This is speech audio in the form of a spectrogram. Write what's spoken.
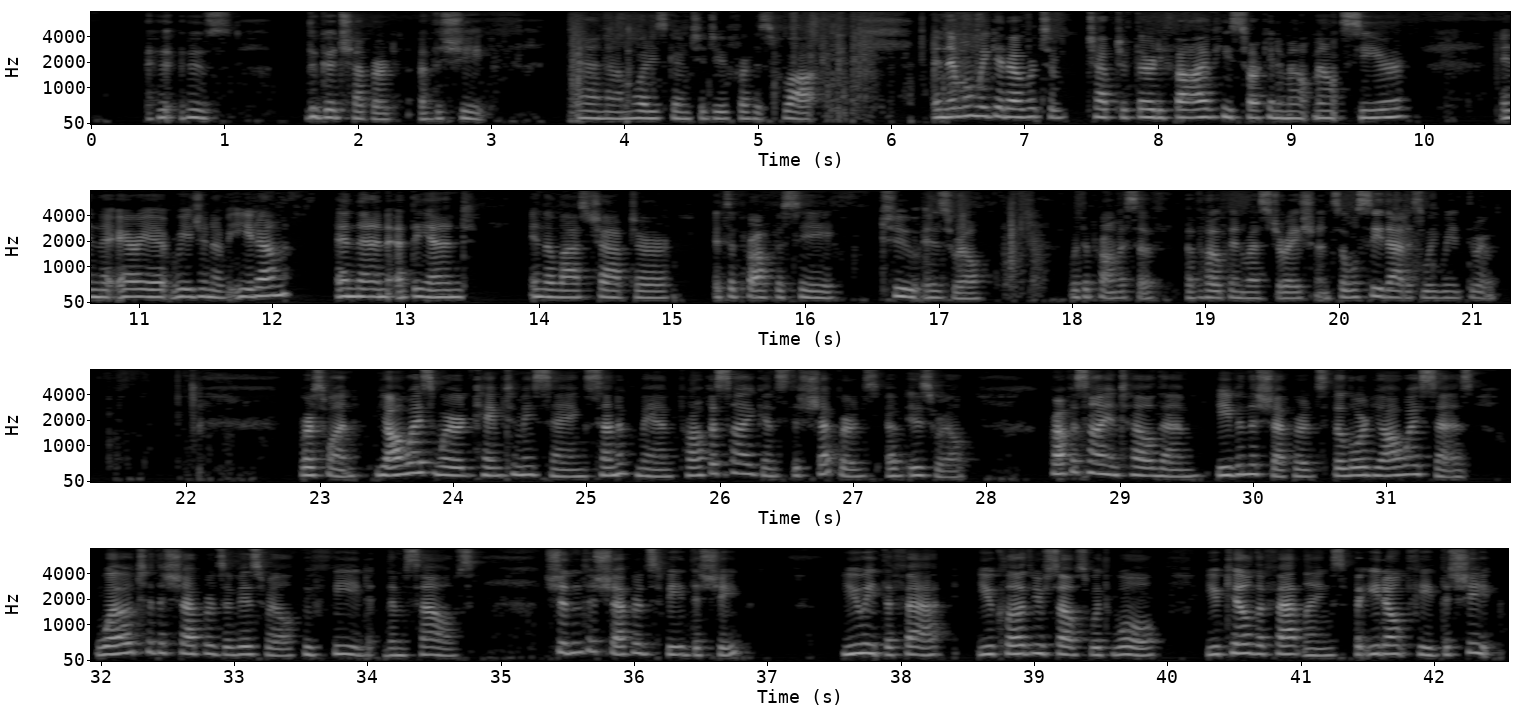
who, who's the good shepherd of the sheep and um, what he's going to do for his flock. And then when we get over to chapter 35, he's talking about Mount Seir in the area region of Edom. And then at the end, in the last chapter, it's a prophecy to Israel with a promise of, of hope and restoration. So we'll see that as we read through. Verse 1 Yahweh's word came to me, saying, Son of man, prophesy against the shepherds of Israel. Prophesy and tell them, even the shepherds, the Lord Yahweh says, Woe to the shepherds of Israel who feed themselves. Shouldn't the shepherds feed the sheep? You eat the fat, you clothe yourselves with wool, you kill the fatlings, but you don't feed the sheep.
